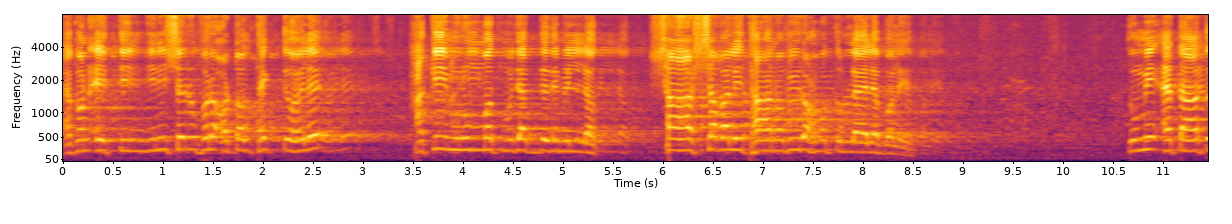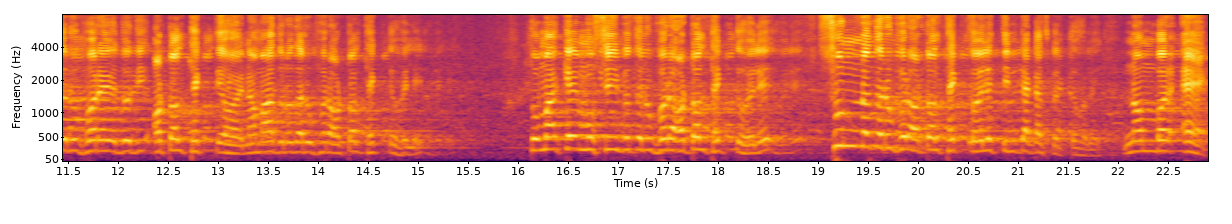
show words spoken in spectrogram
এখন এই তিন জিনিসের উপরে অটল থাকতে হলে হাকিম উম্মত মুজাদ্দেদ মিল্লত শাহ আশরাফ আলী থানবী রহমতুল্লাহ আলাইহি বলে, তুমি এতাতের উপরে যদি অটল থাকতে হয়, নামাজ রোজার উপরে অটল থাকতে হলে তোমাকে মুসিবতের উপরে অটল থাকতে হলে শূন্যতের উপরে অটল থাকতে হলে তিনটা কাজ করতে হবে। নম্বর এক,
